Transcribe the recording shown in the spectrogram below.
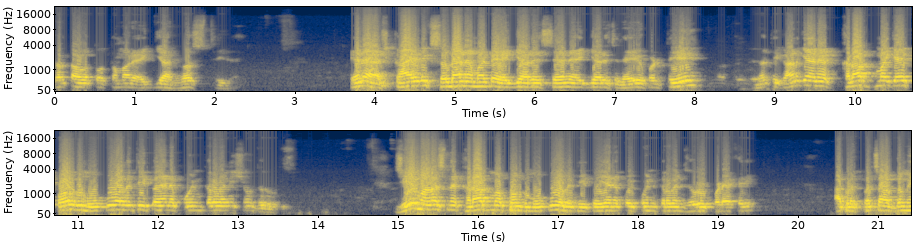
કરતા હો તો તમારે અગિયાર રસ થઈ જાય. એને કાયમિક સદાને માટે અગિયારસ છે અને અગિયારસ રહેવી પડતી નથી. કારણ કે એને ખરાબમાં ક્યાંય પગ મૂકવો નથી, તો એને પૂર્ણ કરવાની શું જરૂર જે માણસને ખરાબમાં પગ મૂકવો નથી, તો એને કોઈ પૂર્ણ કરવાની જરૂર પડે ખરી? આપણે પચાસ ગમે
